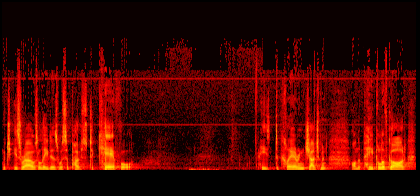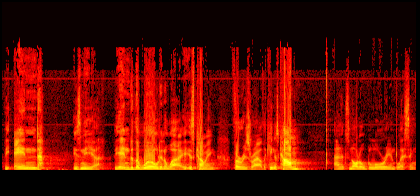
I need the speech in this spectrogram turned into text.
which Israel's leaders were supposed to care for. He's declaring judgment on the people of God. The end is near. The end of the world, in a way, is coming for Israel. The king has come, and it's not all glory and blessing.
